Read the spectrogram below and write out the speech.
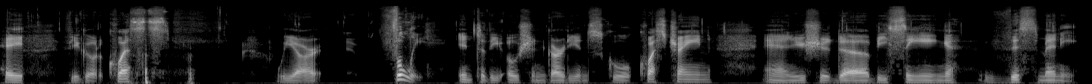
Hey, if you go to quests, we are fully into the Ocean Guardian School quest chain, and you should uh, be seeing this many.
